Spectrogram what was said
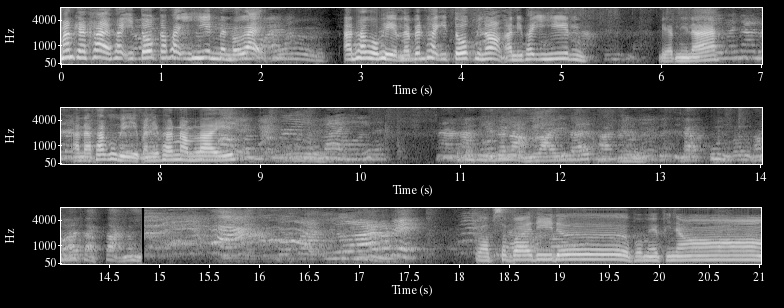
มันคล้ายๆพักอีโต๊กกับพักอีหินแมันบ่ไอ้อันพักหัวเพบนะเป็นพักอีโต๊กพี่น้อง อันนี้พักอีหินแบบนี้นะ อันนั้นพักหัวเพบอันนี้พักน้ำไหล มันดีนะน้ำลายได้พัดเออน้ำลาตัดตัดน้ำกลับสบายดีเด้อพ่อแม่พี่น้อง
